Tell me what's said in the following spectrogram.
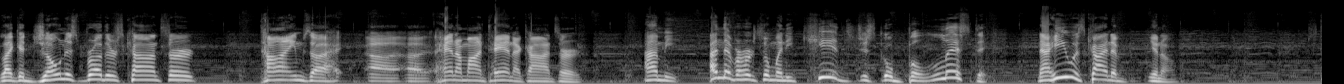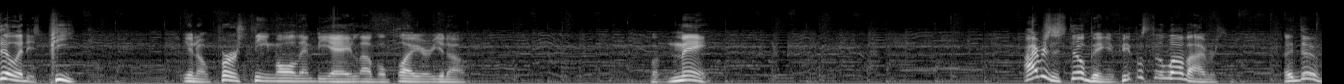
like a Jonas Brothers concert times a, a, a Hannah Montana concert. I mean, I never heard so many kids just go ballistic. Now, he was kind of, you know, still at his peak. You know, first team All-NBA level player, you know. But, man. Iverson's still big. People still love Iverson. They do.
